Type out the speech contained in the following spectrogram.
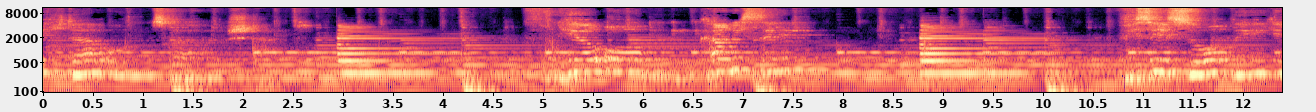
Lichter unserer Stadt. Von hier oben kann ich sehen, wie sie so wie ich.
